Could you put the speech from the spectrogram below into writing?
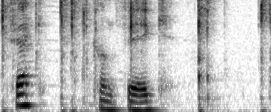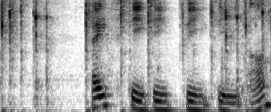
check config httpd on.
